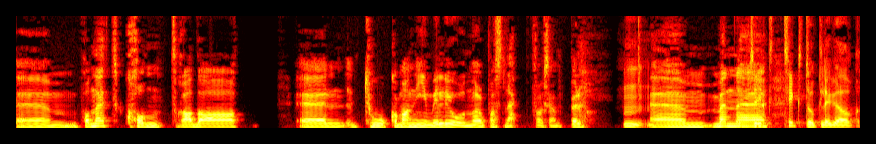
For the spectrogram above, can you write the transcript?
um, på nett, kontra da eh, 2,9 millioner på Snap, for eksempel. Mm. Um, men eh, TikTok ligger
